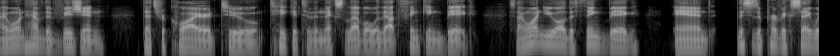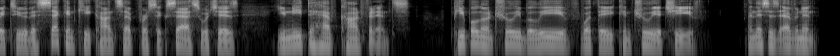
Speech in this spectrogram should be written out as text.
I won't have the vision that's required to take it to the next level without thinking big. So I want you all to think big. And this is a perfect segue to the second key concept for success, which is you need to have confidence. People don't truly believe what they can truly achieve. And this is evident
